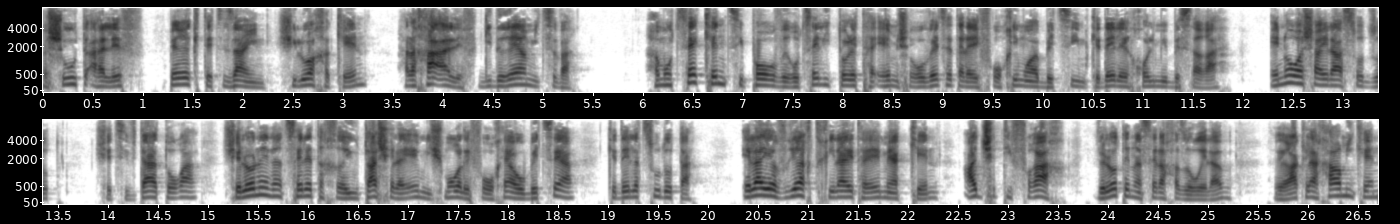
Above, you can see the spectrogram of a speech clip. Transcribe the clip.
כשרות א', פרק ט"ז, שילוח הקן, הלכה א', גדרי המצווה. המוצא קן ציפור ורוצה ליטול את האם שרובצת על האפרוחים או הביצים כדי לאכול מבשרה, אינו רשאי לעשות זאת, שציוותה התורה שלא לנצל את אחריותה של האם לשמור על אפרוחיה או ביציה כדי לצוד אותה, אלא יבריח תחילה את האם מהקן עד שתפרח ולא תנסה לחזור אליו, ורק לאחר מכן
